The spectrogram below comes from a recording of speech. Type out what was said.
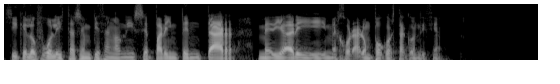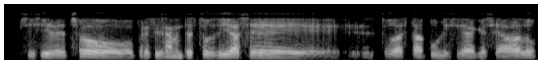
sí que los futbolistas empiezan a unirse para intentar mediar y mejorar un poco esta condición. Sí, sí, de hecho, precisamente estos días eh, toda esta publicidad que se ha dado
